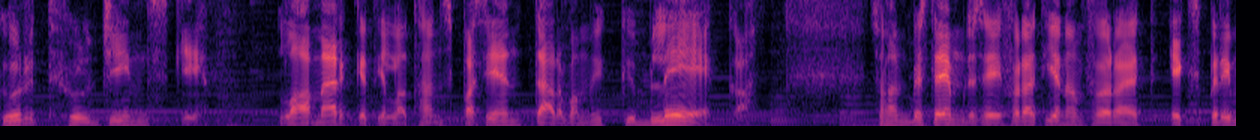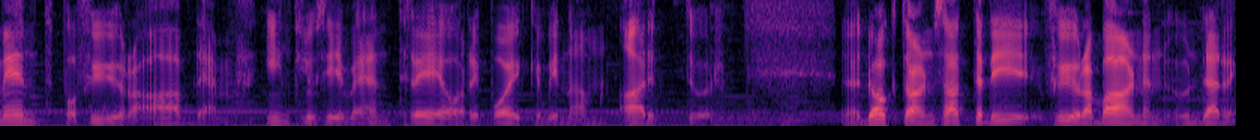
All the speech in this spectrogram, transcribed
Kurt Hulginski, la märke till att hans patienter var mycket bleka så han bestämde sig för att genomföra ett experiment på fyra av dem, inklusive en treårig pojke vid namn Arthur. Doktorn satte de fyra barnen under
